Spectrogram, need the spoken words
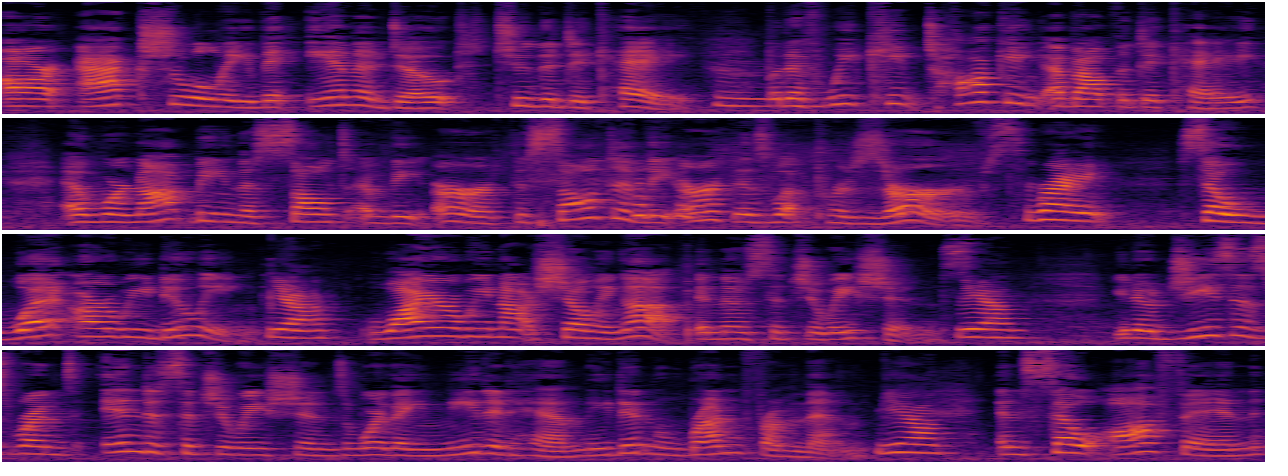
are actually the antidote to the decay. Hmm. But if we keep talking about the decay and we're not being the salt of the earth, the salt of the earth is what preserves. Right. So what are we doing? Yeah. Why are we not showing up in those situations? Yeah. You know, Jesus runs into situations where they needed him. He didn't run from them. Yeah. And so often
